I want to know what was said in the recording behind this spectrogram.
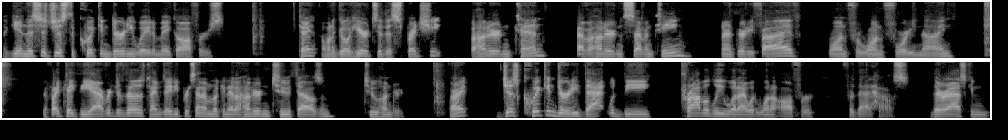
Again, this is just the quick and dirty way to make offers. Okay, I'm going to go here to the spreadsheet. 110, I have 117, 135, one for 149. If I take the average of those times 80%, I'm looking at 102,200. All right. Just quick and dirty, that would be probably what I would want to offer for that house. They're asking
